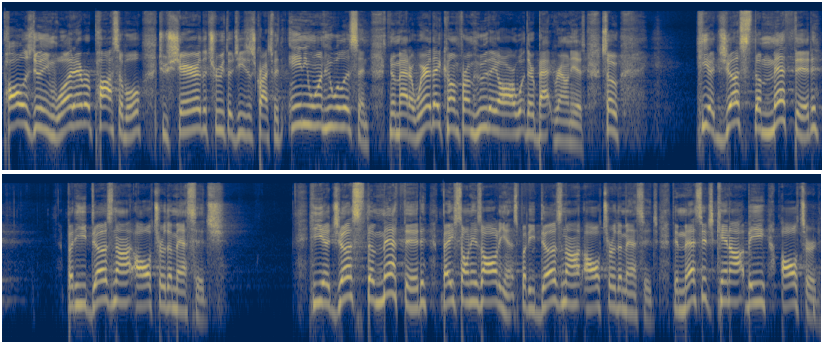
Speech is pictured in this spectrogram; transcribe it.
Paul is doing whatever possible to share the truth of Jesus Christ with anyone who will listen, no matter where they come from, who they are, what their background is. So he adjusts the method, but he does not alter the message. He adjusts the method based on his audience, but he does not alter the message. The message cannot be altered,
